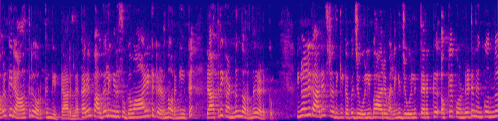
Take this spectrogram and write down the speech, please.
അവർക്ക് രാത്രി ഉറക്കം കിട്ടാറില്ല. കാര്യം പകൽ ഇങ്ങനെ സുഖമായിട്ട് കിടന്നുറങ്ങിയിട്ട് രാത്രി കണ്ണും തുറന്ന് കിടക്കും. നിങ്ങളൊരു കാര്യം ശ്രദ്ധിക്കുക. ഇപ്പോൾ ജോലി ഭാരം അല്ലെങ്കിൽ ജോലി തിരക്ക് ഒക്കെ കൊണ്ടിട്ട് നിങ്ങൾക്ക് ഒന്ന്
